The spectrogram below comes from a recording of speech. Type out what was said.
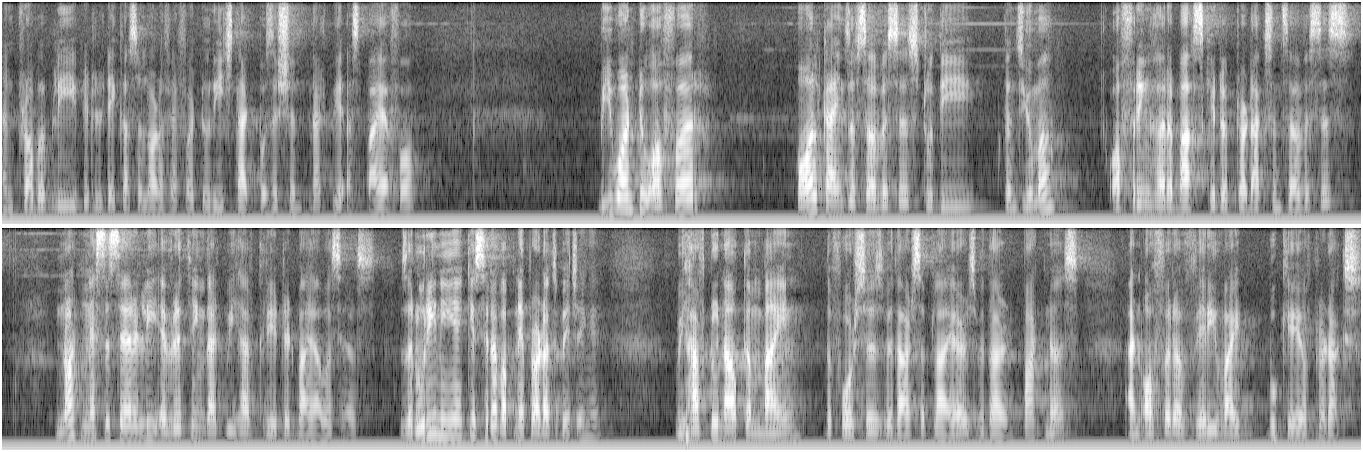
And probably it will take us a lot of effort to reach that position that we aspire for. We want to offer all kinds of services to the consumer, offering her a basket of products and services, not necessarily everything that we have created by ourselves. ज़रूरी नहीं है कि सिर्फ अपने प्रोडक्ट्स बेचेंगे वी हैव टू नाउ कंबाइन द फोर्सेस विद आर सप्लायर्स विद आर पार्टनर्स and offer a very wide bouquet of products.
